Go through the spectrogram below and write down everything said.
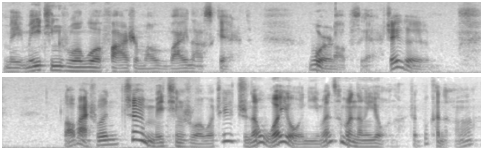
没没听说过发什么 Why not scared、Word of scared 这个。老板说：“这没听说过，这只能我有，你们怎么能有呢？这不可能啊！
